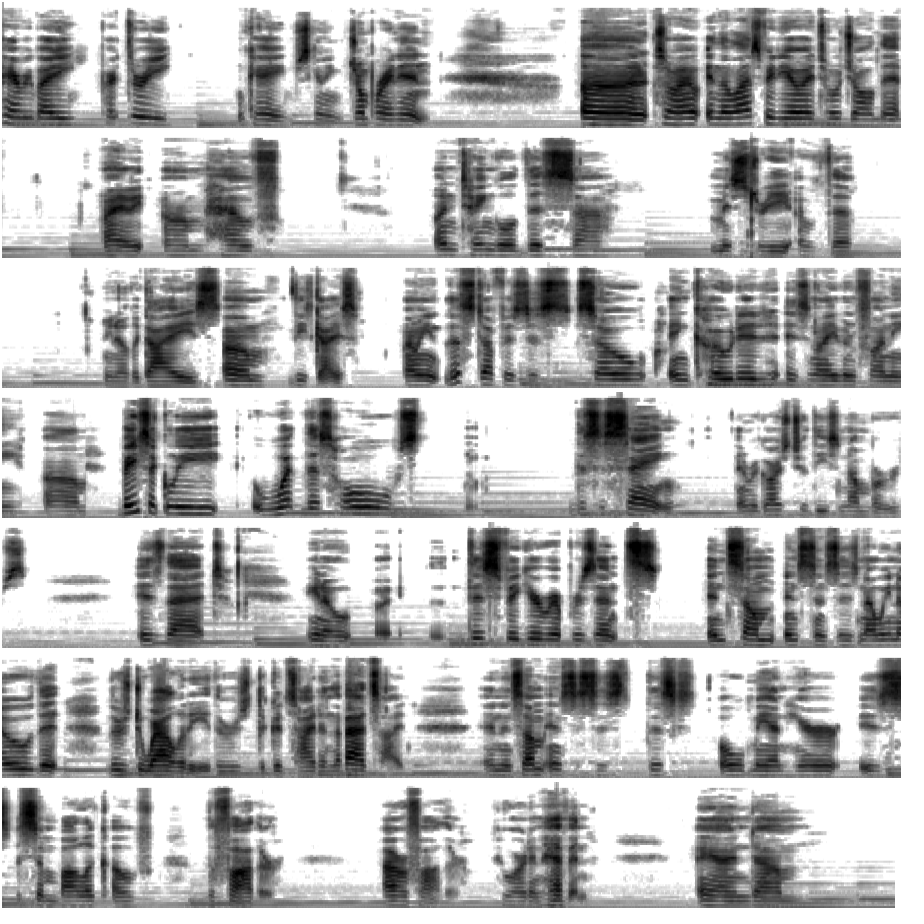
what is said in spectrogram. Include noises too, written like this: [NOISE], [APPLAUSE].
Hey everybody, part three. Okay, I'm just gonna jump right in. Uh, so I, in the last video I told y'all that I, um, have untangled this, uh, mystery of the, you know, the guys, um, these guys. I mean, this stuff is just so encoded, it's not even funny. Um, basically, what this whole, this is saying in regards to these numbers is that, you know, this figure represents in some instances, now we know that there's duality, there's the good side and the bad side. And in some instances, this old man here is symbolic of the Father, our Father, who art in heaven. And, um,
